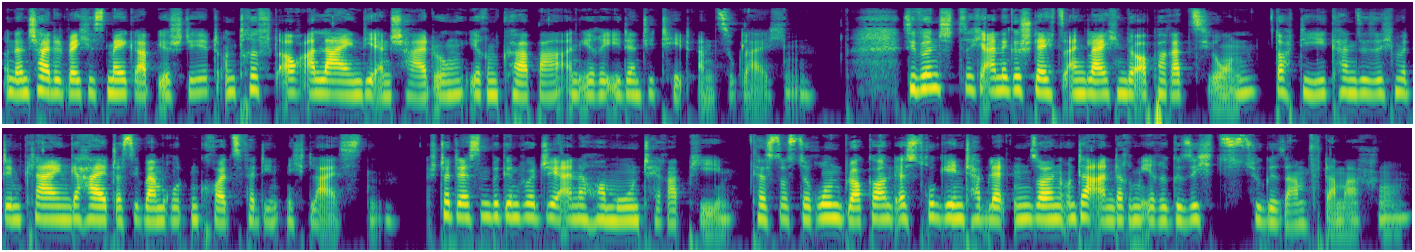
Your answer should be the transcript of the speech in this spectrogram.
und entscheidet, welches Make-up ihr steht und trifft auch allein die Entscheidung, ihren Körper an ihre Identität anzugleichen. Sie wünscht sich eine geschlechtsangleichende Operation, doch die kann sie sich mit dem kleinen Gehalt, das sie beim Roten Kreuz verdient, nicht leisten. Stattdessen beginnt Roger eine Hormontherapie. Testosteronblocker und Östrogentabletten sollen unter anderem ihre Gesichtszüge sanfter machen.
